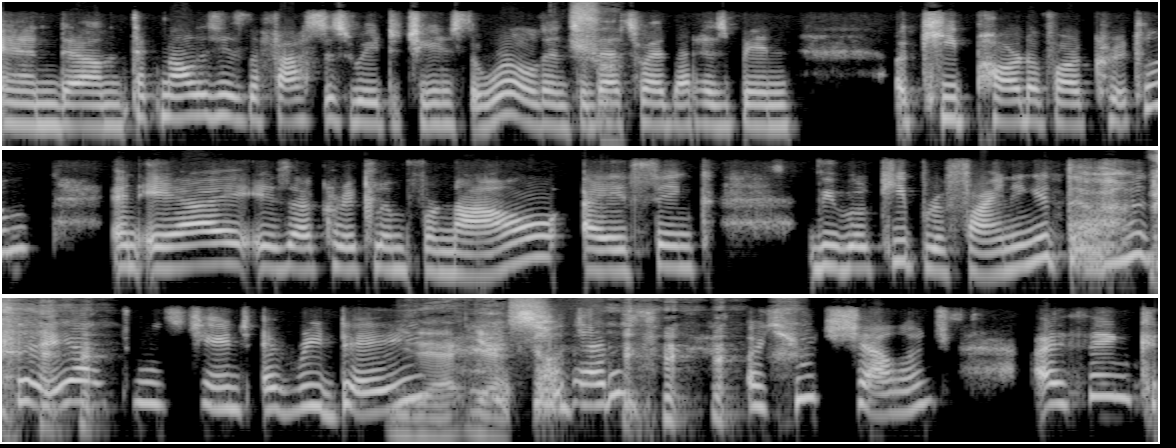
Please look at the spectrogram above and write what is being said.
And um, technology is the fastest way to change the world. And so sure. that's why that has been a key part of our curriculum. And ai is our curriculum for now. I think we will keep refining it. The, the AI tools change every day. Yeah, yes. So that is a huge challenge. I think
